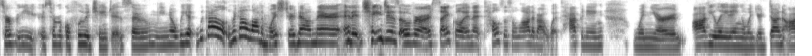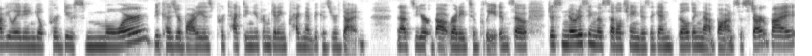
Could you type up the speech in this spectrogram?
cervical fluid changes. So you know we we got we got a lot of moisture down there, and it changes over our cycle, and it tells us a lot about what's happening when you're ovulating, and when you're done ovulating, you'll produce more because your body is protecting you from getting pregnant because you're done, and that's you're about ready to bleed. And so just noticing those subtle changes again, building that bond. So start by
